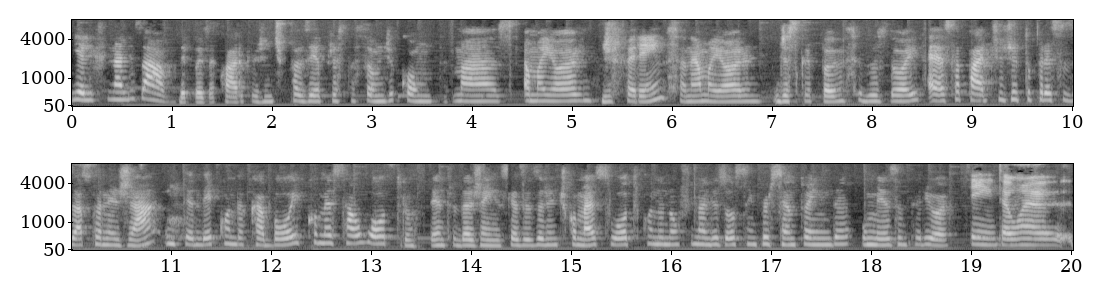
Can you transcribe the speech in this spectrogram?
e ele finalizava. Depois, é claro que a gente fazia a prestação de conta. Mas a maior diferença, né, a maior discrepância dos dois é essa parte de tu precisar planejar, entender quando acabou e começar o outro dentro da agência. Que às vezes a gente começa o outro quando não finalizou 100% ainda ainda o mês anterior. Sim, então é,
